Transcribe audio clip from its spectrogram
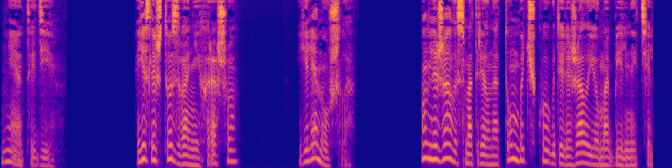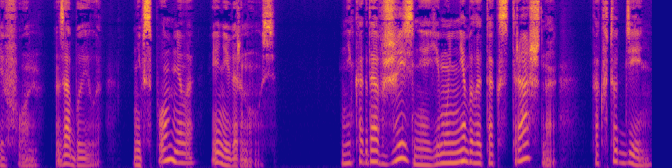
«Нет, иди. Если что, звони, хорошо?» Елена ушла. Он лежал и смотрел на тумбочку, где лежал ее мобильный телефон. Забыла, не вспомнила и не вернулась. Никогда в жизни ему не было так страшно, как в тот день.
